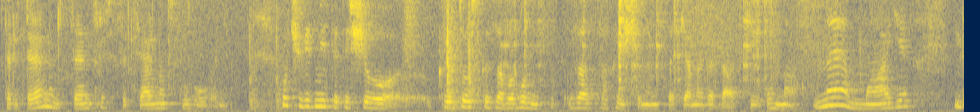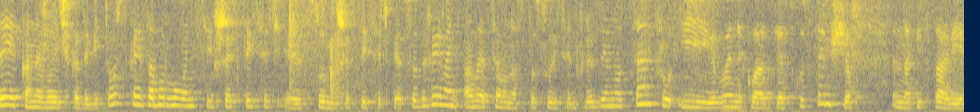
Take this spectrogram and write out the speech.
в територіальному центрі соціального обслуговування. Хочу відмітити, що кредиторська заборгованість за захищеними статтями видатків у нас немає. Деяка невеличка дебіторська із заборгованості в 6 тисяч, е, в сумі 6500 гривень, але це вона стосується інклюзивного центру і виникла в зв'язку з тим, що на підставі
